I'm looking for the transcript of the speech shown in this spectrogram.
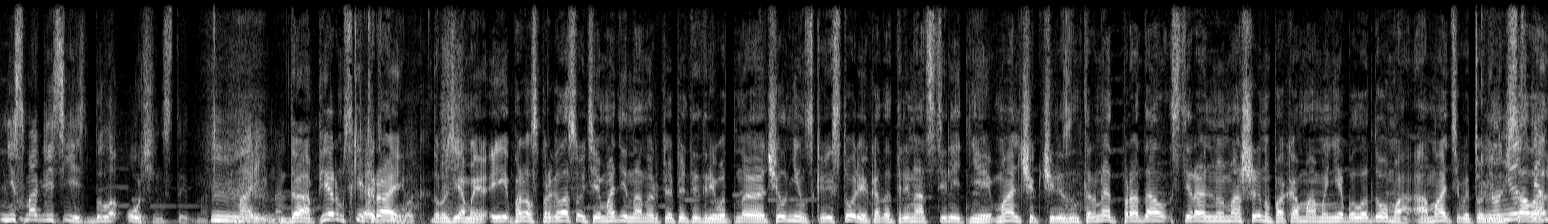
не смогли съесть. Было очень стыдно. Марина. Да, Пермский край, булок. друзья мои. И, пожалуйста, проголосуйте М1 на 0553. Вот э, челнинская история, когда 13-летний мальчик через интернет продал стиральную машину, пока мамы не было дома, а мать в итоге Но не написала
